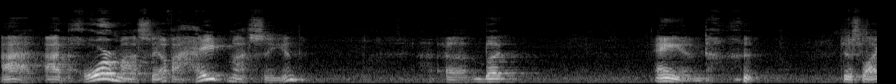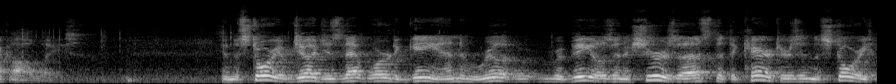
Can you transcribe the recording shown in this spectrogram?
I, I abhor myself. I hate my sin. Uh, but, and, just like always, in the story of Judges, that word again re- reveals and assures us that the characters in the story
